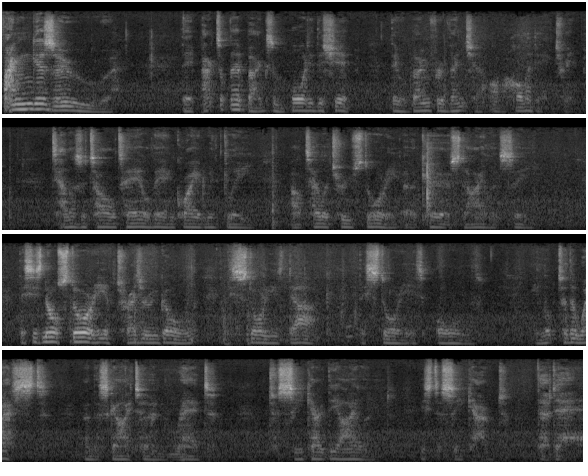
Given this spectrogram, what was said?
Fangazoo! They packed up their bags and boarded the ship. They were bound for adventure on a holiday trip. Tell us a tall tale, they inquired with glee. I'll tell a true story of a cursed isle at sea. This is no story of treasure and gold. This story is dark. This story is old. He looked to the west, and the sky turned red. To seek out the island is to seek out the dead.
